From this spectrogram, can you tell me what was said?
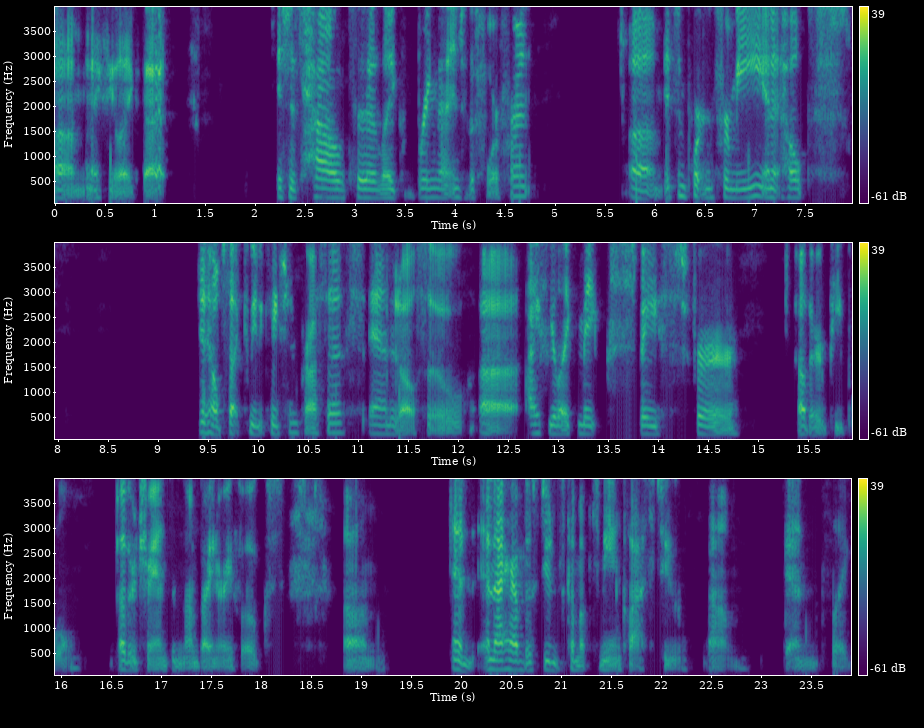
Um, and I feel like that it's just how to like bring that into the forefront. Um, it's important for me, and it helps. It helps that communication process, and it also uh, I feel like makes space for other people, other trans and non-binary folks. Um, and and I have those students come up to me in class too, um, and like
